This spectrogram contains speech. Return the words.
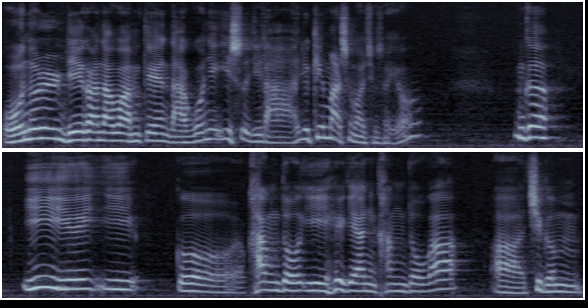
오늘 네가 나와 함께 낙원에 있으리라 이렇게 말씀하셔서요. 그러니까 이, 이, 그 강도, 이 회개한 강도가 아, 지금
